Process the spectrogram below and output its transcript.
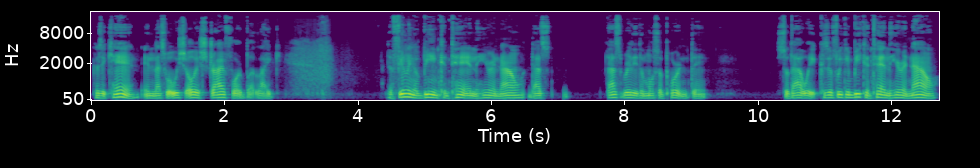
Because it can. And that's what we should always strive for. But like the feeling of being content in the here and now, that's that's really the most important thing. So that way, because if we can be content in the here and now,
